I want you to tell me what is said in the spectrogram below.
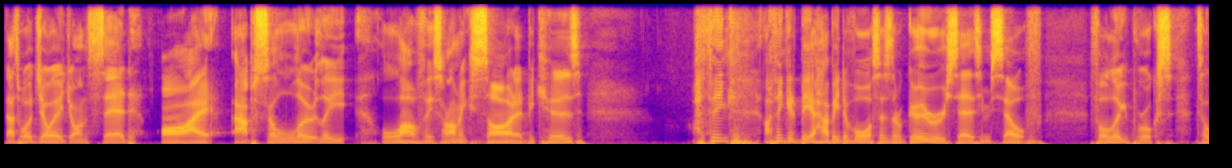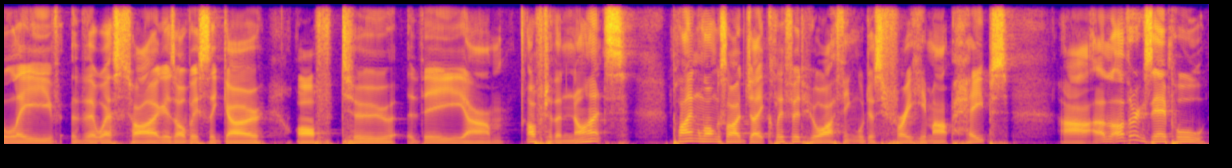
That's what Joey John said. I absolutely love this. I'm excited because I think I think it'd be a happy divorce, as the guru says himself for Luke Brooks to leave the West Tigers, obviously go off to the um, off to the Knights, playing alongside Jake Clifford, who I think will just free him up heaps. Uh, another example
